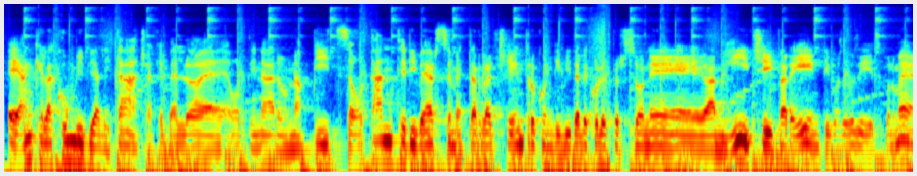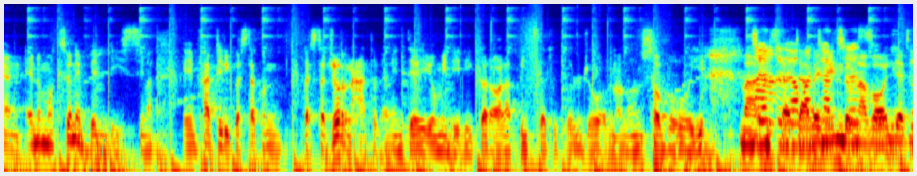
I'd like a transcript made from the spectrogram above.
E anche la convivialità, cioè che bello è ordinare una pizza o tante diverse, metterle al centro, condividerle con le persone, amici, parenti, cose così. Secondo me è un'emozione bellissima. E infatti di questa, questa giornata ovviamente io mi dedicherò alla pizza tutto il giorno, non so voi, ma certo, mi sta già venendo una voglia di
